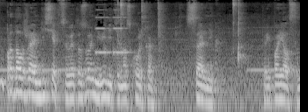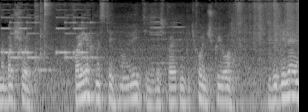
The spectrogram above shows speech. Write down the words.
Ну, продолжаем диссекцию в этой зоне. Видите, насколько сальник припаялся на большой поверхности. Вон, видите, здесь, поэтому потихонечку его выделяем.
